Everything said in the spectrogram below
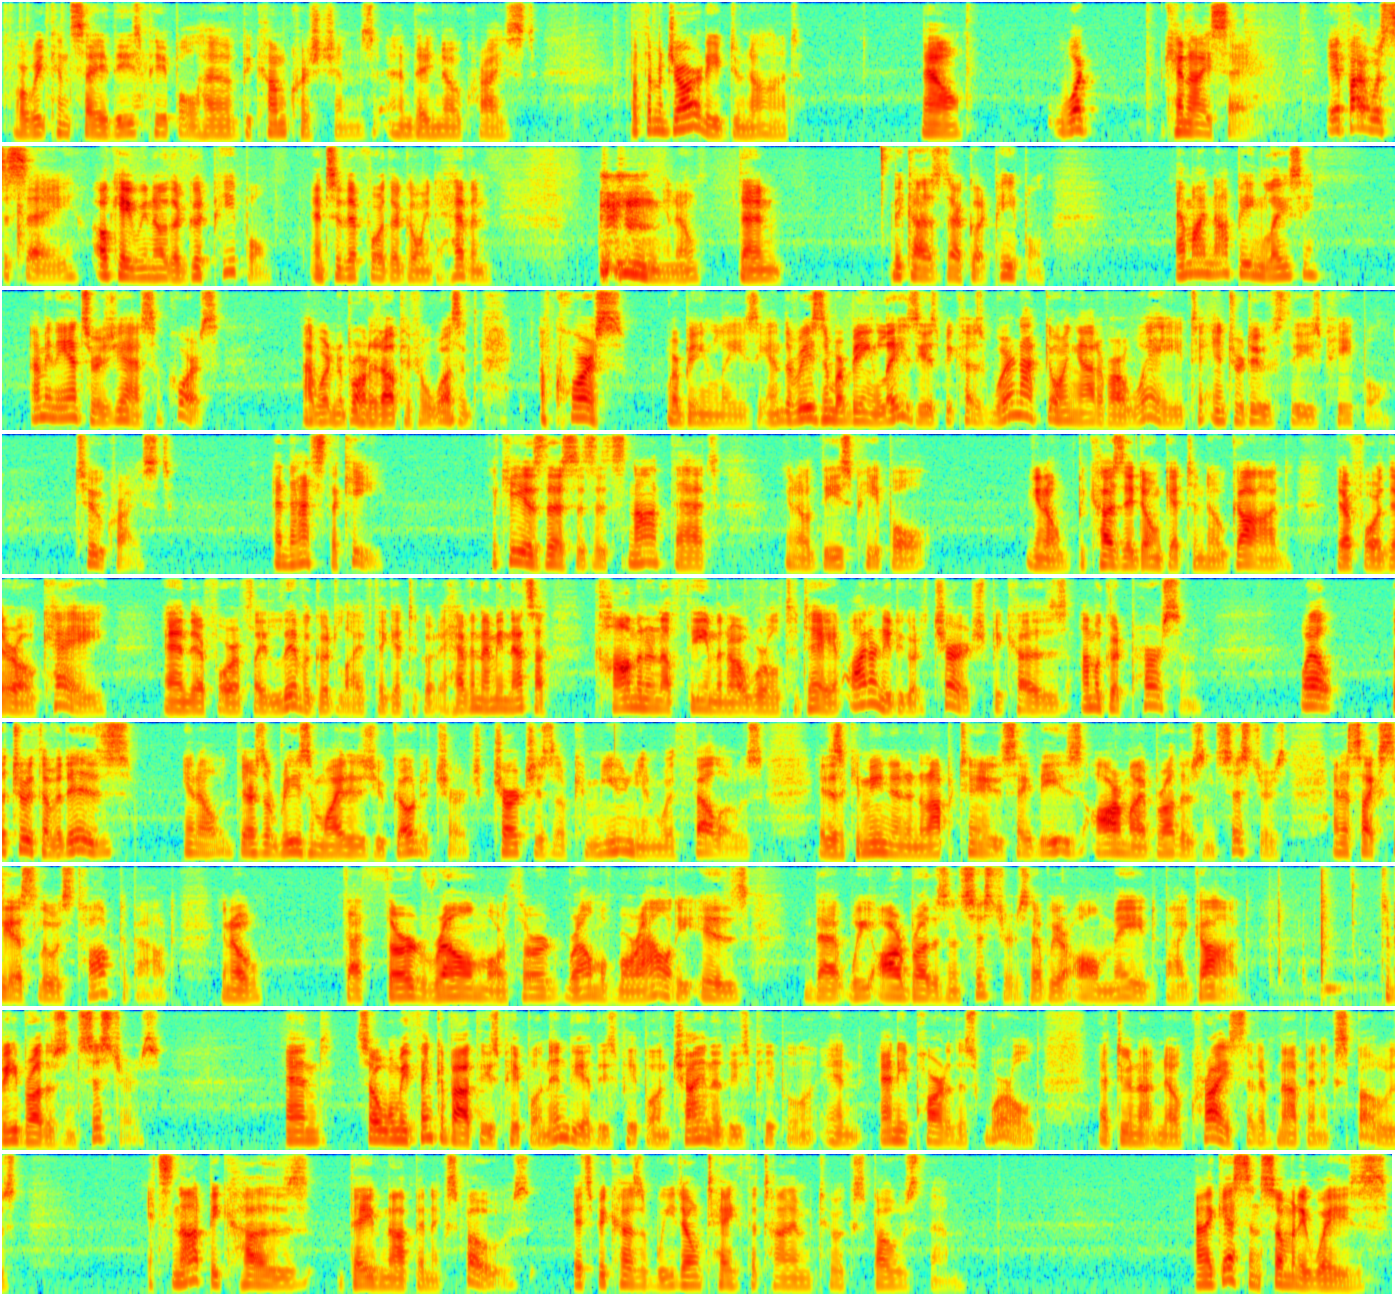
where we can say these people have become Christians and they know Christ, but the majority do not. Now, what can I say? If I was to say, okay, we know they're good people, and so therefore they're going to heaven, you know, then because they're good people. Am I not being lazy? I mean, the answer is yes, of course. I wouldn't have brought it up if it wasn't. Of course, we're being lazy. And the reason we're being lazy is because we're not going out of our way to introduce these people to Christ. And that's the key. The key is this is it's not that, you know, these people, you know, because they don't get to know God, therefore they're okay, and therefore if they live a good life, they get to go to heaven. I mean, that's a common enough theme in our world today. I don't need to go to church because I'm a good person. Well, the truth of it is, you know, there's a reason why it is you go to church. Church is a communion with fellows. It is a communion and an opportunity to say, These are my brothers and sisters. And it's like C.S. Lewis talked about, you know, that third realm or third realm of morality is that we are brothers and sisters, that we are all made by God to be brothers and sisters. And so when we think about these people in India, these people in China, these people in any part of this world that do not know Christ, that have not been exposed, it's not because they've not been exposed. It's because we don't take the time to expose them. And I guess in so many ways,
